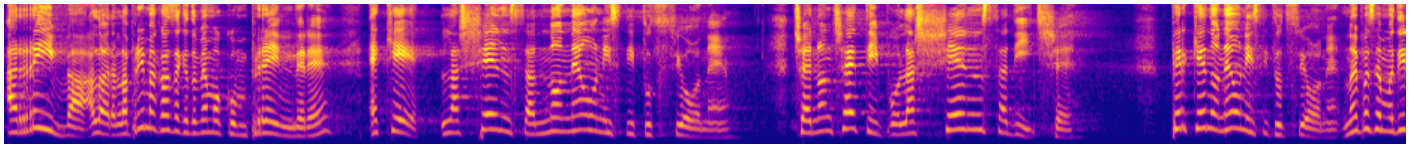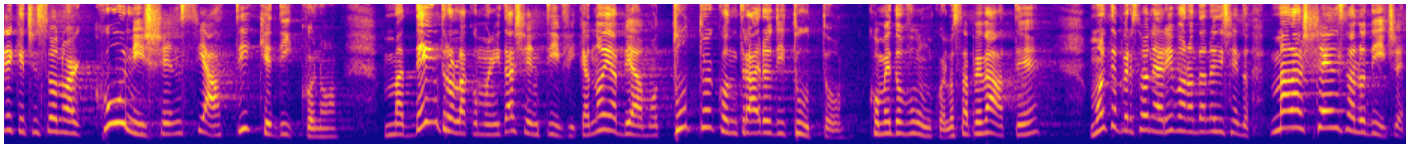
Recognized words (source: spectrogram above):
arriva, allora la prima cosa che dobbiamo comprendere è che la scienza non è un'istituzione, cioè non c'è tipo la scienza dice, perché non è un'istituzione. Noi possiamo dire che ci sono alcuni scienziati che dicono, ma dentro la comunità scientifica noi abbiamo tutto il contrario di tutto, come dovunque, lo sapevate? Molte persone arrivano da noi dicendo, ma la scienza lo dice,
